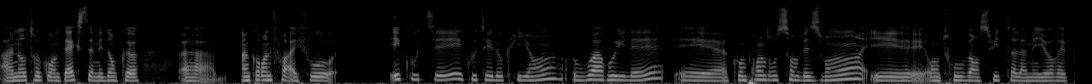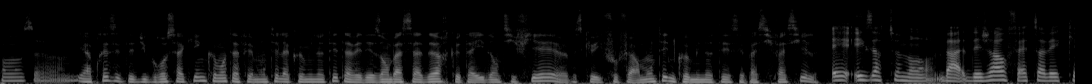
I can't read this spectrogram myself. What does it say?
un autre contexte. Mais donc, euh, euh, encore une fois, il faut écouter, écouter le client, voir où il est et euh, comprendre son besoin et on trouve ensuite la meilleure réponse. euh. Et après, c'était du gros hacking. Comment tu as fait monter la communauté? Tu avais des ambassadeurs que tu as identifiés euh, Parce qu'il faut faire monter une communauté, c'est pas si facile. Et exactement. Bah, déjà, en fait, avec,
